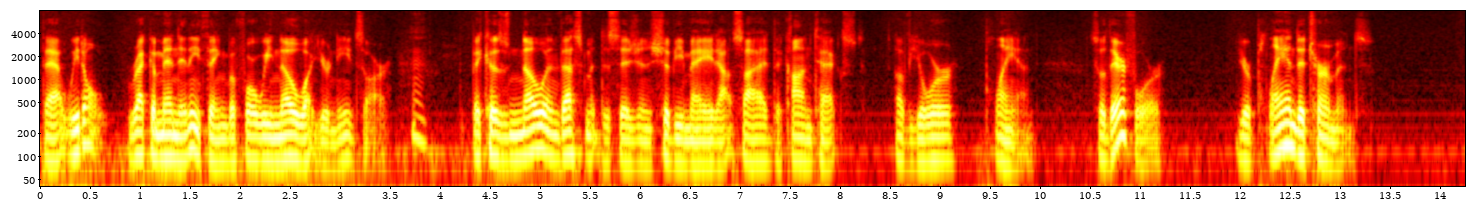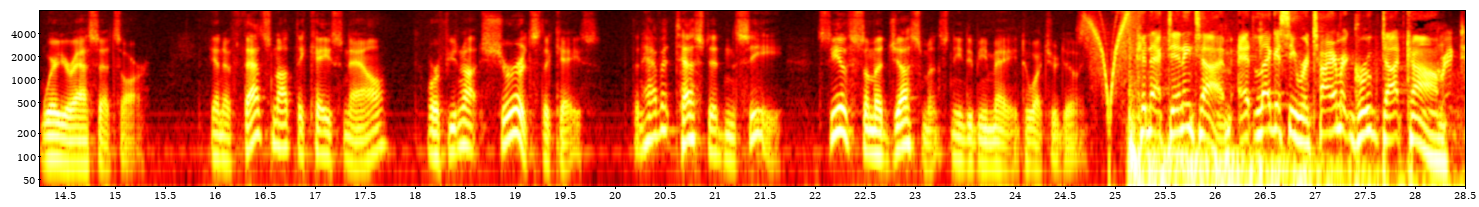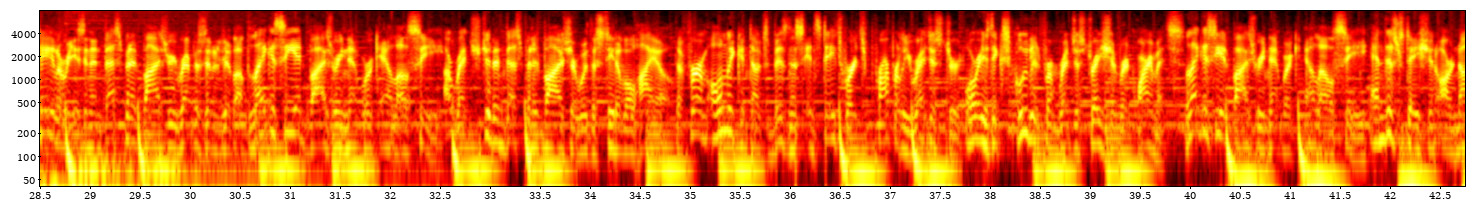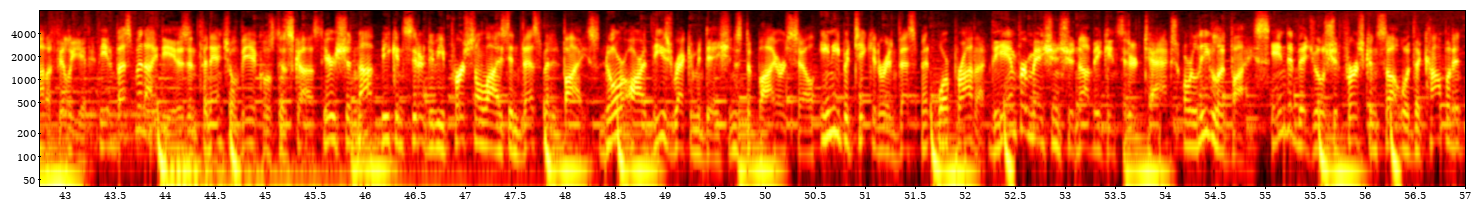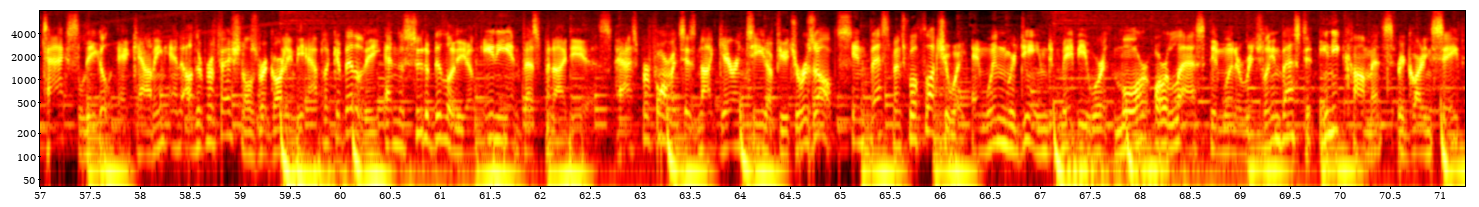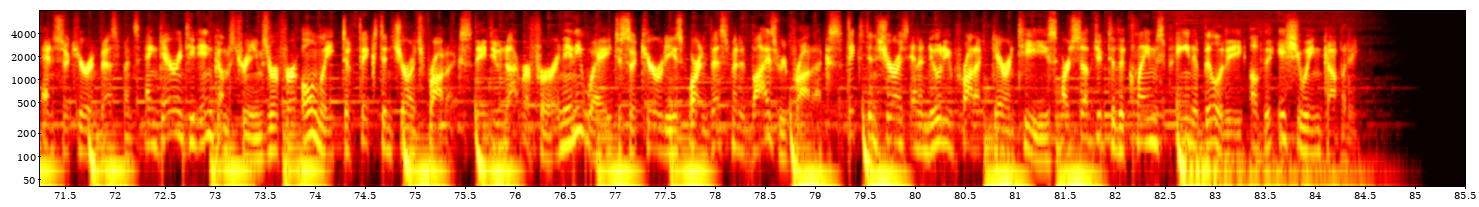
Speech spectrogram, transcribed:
that we don't recommend anything before we know what your needs are. Hmm. Because no investment decision should be made outside the context of your plan. So, therefore, your plan determines where your assets are. And if that's not the case now, or if you're not sure it's the case, then have it tested and see. See if some adjustments need to be made to what you're doing. Connect anytime at legacyretirementgroup.com. Greg Taylor is an investment advisory representative of Legacy Advisory Network LLC, a registered investment advisor with the state of Ohio. The firm only conducts business in states where it's properly registered or is excluded from registration requirements. Legacy Advisory Network LLC and this station are not affiliated. The investment ideas and financial vehicles discussed here should not be considered to be personalized investment advice, nor are these recommendations to buy or sell any particular investment or product. The information should not be considered tax or legal advice. Individuals should first consult with the competent tax, legal, accounting, and other professionals regarding the applicability and the suitability of any investment ideas. Past performance is not guaranteed of future results. Investments will fluctuate and when redeemed may be worth more or less than when originally invested. Any comments regarding safe and secure investments and guaranteed income streams refer only to fixed insurance products. They do not refer in any way to securities or investment advisory products. Fixed insurance and annuity product guarantees are subject to the claims paying ability of the issuing company.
